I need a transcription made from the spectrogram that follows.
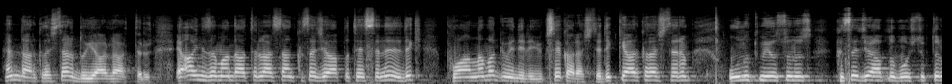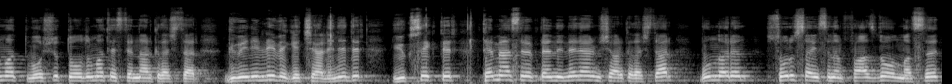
hem de arkadaşlar duyarlı arttırır. E aynı zamanda hatırlarsan kısa cevaplı testte ne dedik? Puanlama güveniliği yüksek araç dedik ki arkadaşlarım unutmuyorsunuz. Kısa cevaplı boşluk durma boşluk doldurma testlerinin arkadaşlar güvenilirliği ve geçerli nedir? Yüksektir. Temel sebeplerini nelermiş arkadaşlar? Bunların soru sayısının fazla olması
